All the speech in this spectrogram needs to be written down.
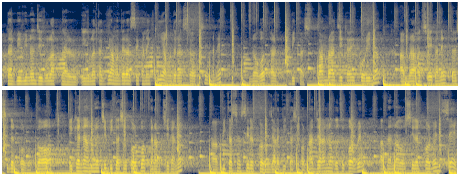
আপনার বিভিন্ন যেগুলো আপনার এগুলো থাকবে, আমাদের আছে এখানে কি? আমাদের আছে হচ্ছে এখানে নগদ আর বিকাশ। তো আমরা যেটাই করি না, আমরা হচ্ছে এখানে সিলেক্ট করব। তো এখানে আমি হচ্ছে বিকাশে করব, আপনারা হচ্ছে এখানে আহ, বিকাশে সিলেক্ট করবেন যারা বিকাশে করবেন। আর যারা নগদে করবেন আপনার নগদ সিলেক্ট করবেন সেম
